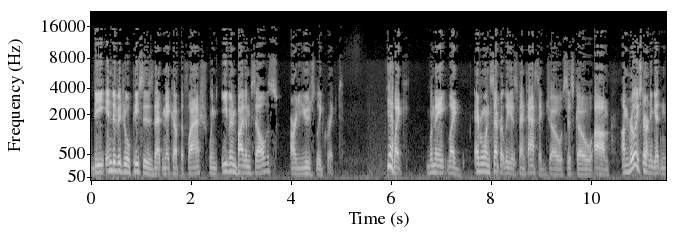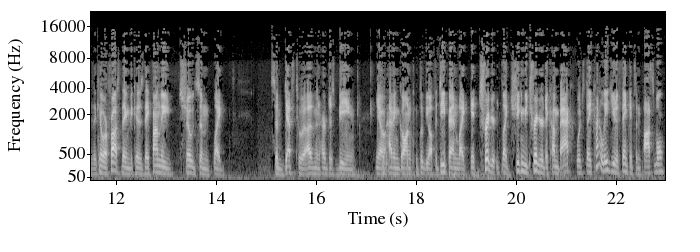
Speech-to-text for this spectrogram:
the individual pieces that make up the Flash, when even by themselves, are usually great. Yeah. like when they like everyone separately is fantastic. Joe, Cisco. Um, I'm really starting to get into the Killer Frost thing because they finally showed some like some depth to it, other than her just being. You know, having gone completely off the deep end, like it triggered, like she can be triggered to come back, which they kind of lead you to think it's impossible.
